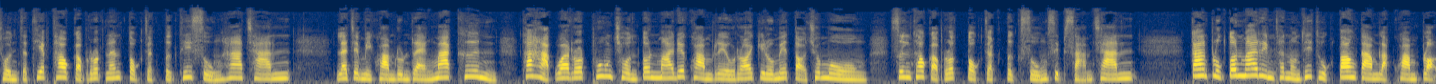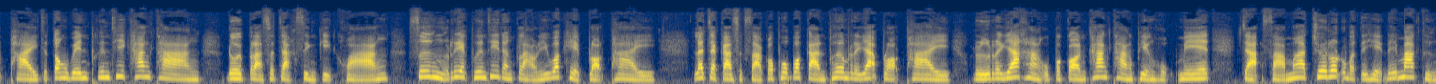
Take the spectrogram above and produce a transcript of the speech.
ชนจะเทียบเท่ากับรถนั้นตกจากตึกที่สูง 5 ชั้น และจะมีความรุนแรงมากขึ้น ถ้าหากว่ารถพุ่งชนต้นไม้ด้วยความเร็วร้อยกิโลเมตรต่อชั่วโมง ซึ่งเท่ากับรถตกจากตึกสูง 13 ชั้น การปลูกต้นไม้ริมถนนที่ถูกต้องตามหลักความปลอดภัย จะต้องเว้นพื้นที่ข้างทาง โดยปราศจากสิ่งกีดขวาง ซึ่งเรียกพื้นที่ดังกล่าวนี้ว่าเขตปลอดภัย และจากการศึกษาก็พบว่าการเพิ่มระยะปลอดภัย หรือระยะห่างอุปกรณ์ข้างทางเพียง 6 เมตร จะสามารถช่วยลดอุบัติเหตุได้มากถึง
